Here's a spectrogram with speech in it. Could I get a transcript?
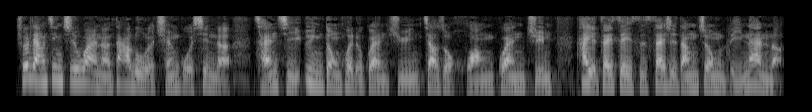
除了梁静之外呢，大陆的全国性的残疾运动会的冠军叫做黄冠军，他也在这一次赛事当中罹难了。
